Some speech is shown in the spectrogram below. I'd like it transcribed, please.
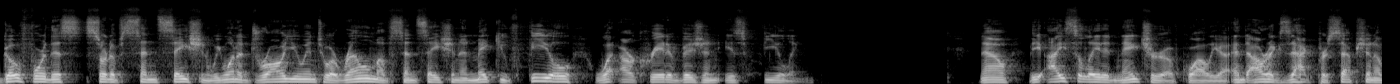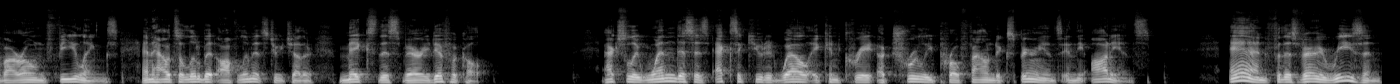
go for this sort of sensation. We want to draw you into a realm of sensation and make you feel what our creative vision is feeling. Now, the isolated nature of qualia and our exact perception of our own feelings and how it's a little bit off limits to each other makes this very difficult. Actually, when this is executed well, it can create a truly profound experience in the audience. And for this very reason,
